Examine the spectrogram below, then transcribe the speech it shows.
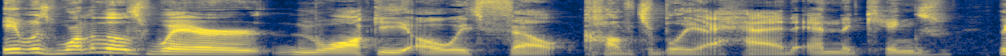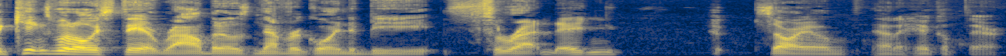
It was one of those where Milwaukee always felt comfortably ahead, and the Kings, the Kings would always stay around, but it was never going to be threatening. Sorry, I had a hiccup there.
